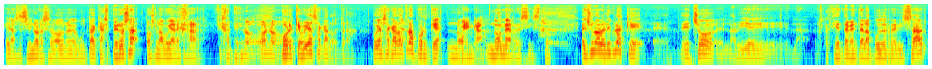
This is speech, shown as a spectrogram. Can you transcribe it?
El asesino reservado de nueve butacas. Pero esa os la voy a dejar, fíjate. No, no. Porque voy a sacar otra. Voy a sacar otra porque no, Venga. no me resisto. Es una película que, eh, de hecho, la vi eh, la- recientemente la pude revisar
